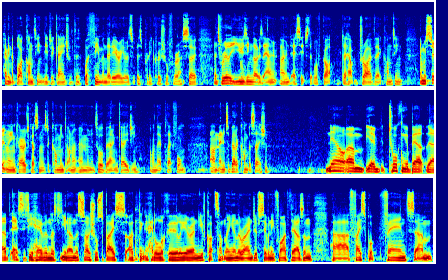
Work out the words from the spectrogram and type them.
having the blog content there to engage with the, with them in that area is, is pretty crucial for us. So it's really using those owned assets that we've got to help drive that content. And we certainly encourage customers to comment on it. I mean, it's all about engaging on that platform, um, and it's about a conversation. Now, um, yeah, talking about the assets you have in the you know in the social space, I think I had a look earlier, and you've got something in the range of seventy five thousand uh, Facebook fans, um,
